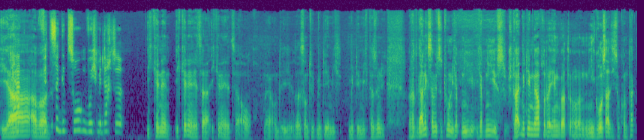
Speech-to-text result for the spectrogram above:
Ja, der hat aber- Witze gezogen, wo ich mir dachte, ich kenne ihn, ich kenne ihn jetzt ja, ich kenne ihn jetzt ja auch. Ne? Und ich, das ist so ein Typ, mit dem ich, mit dem ich persönlich, das hat gar nichts damit zu tun. Ich habe nie, ich habe nie Streit mit dem gehabt oder irgendwas, oder nie großartig so Kontakt.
